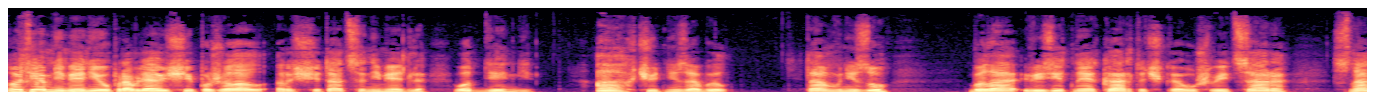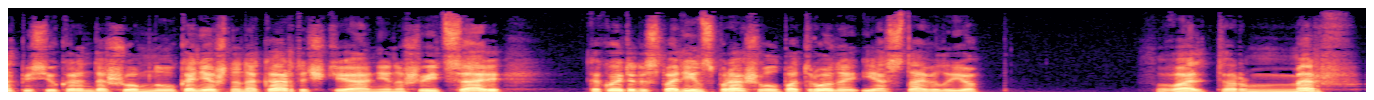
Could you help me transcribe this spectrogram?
Но, тем не менее, управляющий пожелал рассчитаться немедля. Вот деньги. Ах, чуть не забыл. Там внизу была визитная карточка у швейцара с надписью карандашом. Ну, конечно, на карточке, а не на швейцаре. Какой-то господин спрашивал патрона и оставил ее. Вальтер Мерф,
